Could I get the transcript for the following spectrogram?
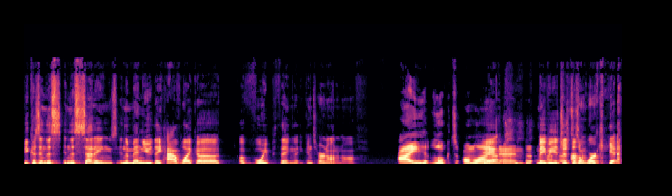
because in this in the settings in the menu they have like a a VoIP thing that you can turn on and off. I looked online Yeah. and Maybe it just doesn't work yet.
